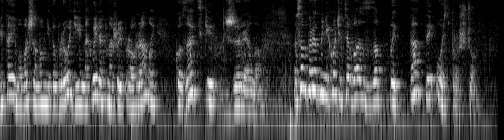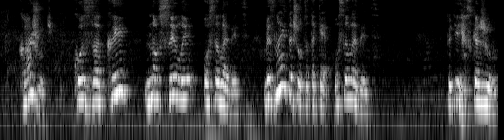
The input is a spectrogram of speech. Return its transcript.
Вітаємо вас, шановні добродії, на хвилях нашої програми Козацькі джерела. Насамперед мені хочеться вас запитати ось про що. Кажуть, козаки носили оселедець. Ви знаєте, що це таке оселедець? Тоді я скажу,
